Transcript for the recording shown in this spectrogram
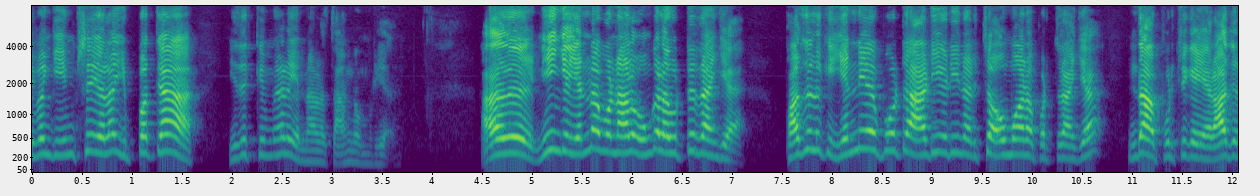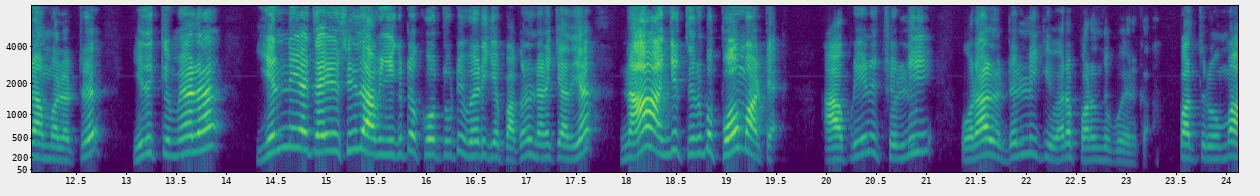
இவங்க இம்சையெல்லாம் இப்பத்தான் இதுக்கு மேல என்னால தாங்க முடியாது. அதாவது நீங்க என்ன பண்ணாலும் உங்களை விட்டுறாங்க. பதிலுக்கு எண்ணெயை போட்டு அடி அடின்னு அடிச்சு அவமானப்படுத்துறாங்க. இந்தா பிடிச்சிக்க ராஜினாமா லெட்ரு இதுக்கு மேல என்னைய தயவு செய்து அவங்க கிட்ட கோட்டு விட்டு வேடிக்கை பார்க்கணும்னு நினைக்காதீங்க. நான் அங்கே திரும்ப போக மாட்டேன் அப்படின்னு சொல்லி ஒரு ஆள் டெல்லிக்கு வர பறந்து போயிருக்கான். பார்த்துருவோமா?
